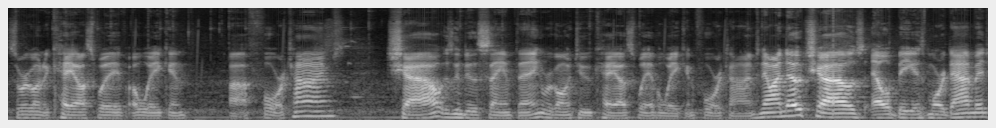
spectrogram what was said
So we're going to Chaos Wave Awaken uh, four times. Chao is going to do the same thing. We're going to Chaos Wave Awaken four times. Now, I know Chao's LB is more damage,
